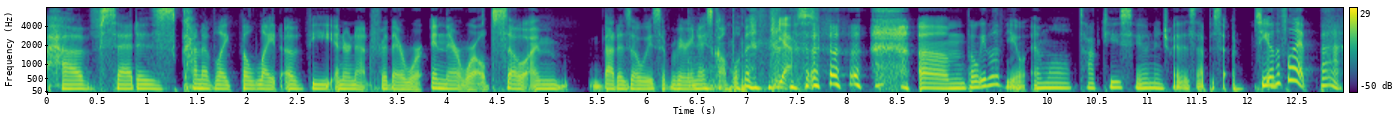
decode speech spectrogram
have said is kind of like the light of the internet for their work in their world. So I'm that is always a very nice compliment. Yes. um, but we love you and we'll talk to you soon. Enjoy this episode. See you on the flip. Bye.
